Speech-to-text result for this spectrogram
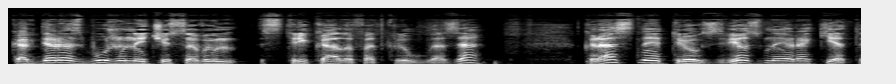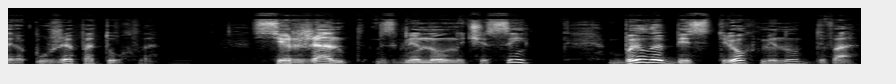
Когда разбуженный часовым Стрекалов открыл глаза, красная трехзвездная ракета уже потухла. Сержант взглянул на часы, было без трех минут два.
